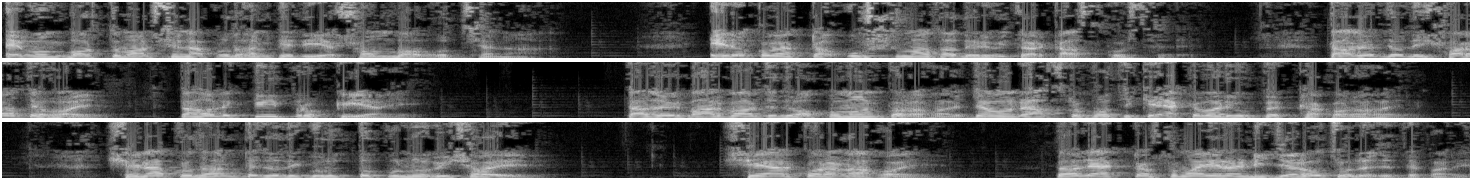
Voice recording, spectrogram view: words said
এবং বর্তমান সেনা প্রধানকে দিয়ে সম্ভব হচ্ছে না। এরকম একটা উষ্মা তাদের ভিতর কাজ করছে। তাদের যদি সরাতে হয়, তাহলে কি প্রক্রিয়ায়? তাদের বারবার যদি অপমান করা হয়, যেমন রাষ্ট্রপতিকে একেবারে উপেক্ষা করা হয় সেনা প্রধানকে যদি গুরুত্বপূর্ণ বিষয়ে শেয়ার করা না হয়, তাহলে একটা সময় এরা নিজেরাও চলে যেতে পারে।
